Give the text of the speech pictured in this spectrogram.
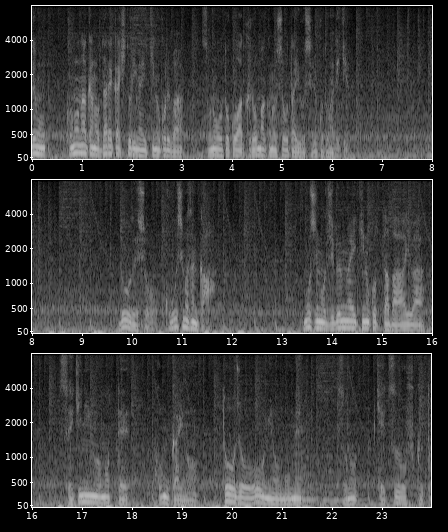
でもこの中の誰か一人が生き残ればその男は黒幕の正体を知ることができる。どうでしょうこうしませんか？もしも自分が生き残った場合は責任を持って今回の東条近江の揉めそのケツを拭くと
